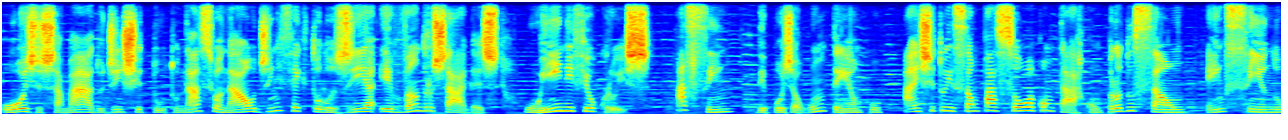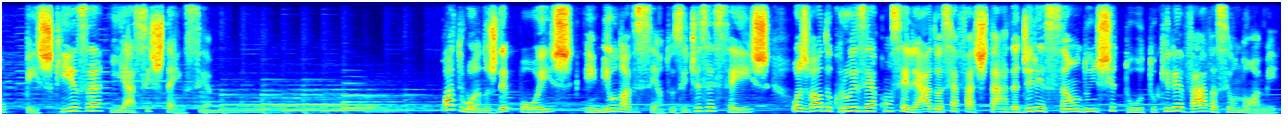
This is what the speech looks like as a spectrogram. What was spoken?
hoje chamado de Instituto Nacional de Infectologia Evandro Chagas, o INE Fiocruz. Assim, depois de algum tempo, a instituição passou a contar com produção, ensino, pesquisa e assistência. Quatro anos depois, em 1916, Oswaldo Cruz é aconselhado a se afastar da direção do instituto que levava seu nome,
